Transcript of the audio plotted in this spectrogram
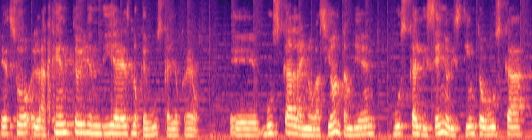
Eso, la gente hoy en día es lo que busca, yo creo eh, busca la innovación también, busca el diseño distinto, busca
